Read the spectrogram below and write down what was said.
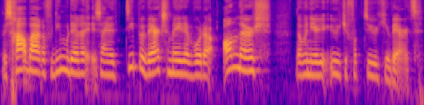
Bij schaalbare verdienmodellen zijn het type werkzaamheden worden anders dan wanneer je uurtje factuurtje werkt.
